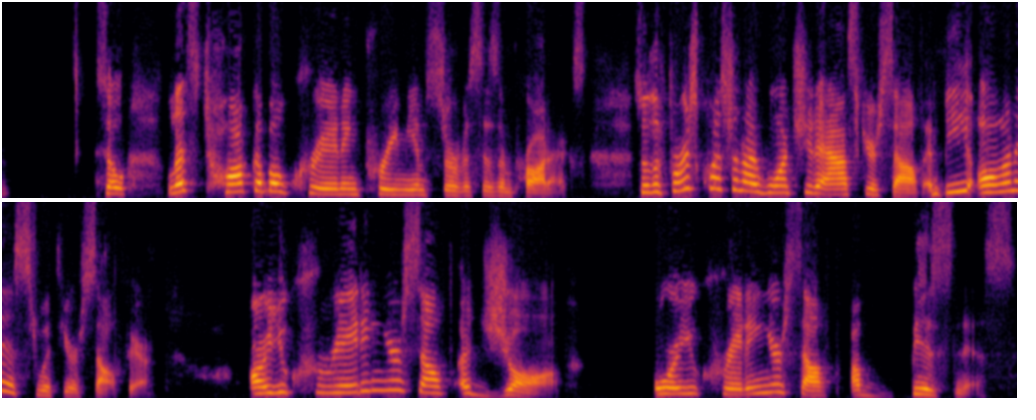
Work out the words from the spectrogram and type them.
So let's talk about creating premium services and products. So the first question I want you to ask yourself and be honest with yourself here. Are you creating yourself a job or are you creating yourself a business?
